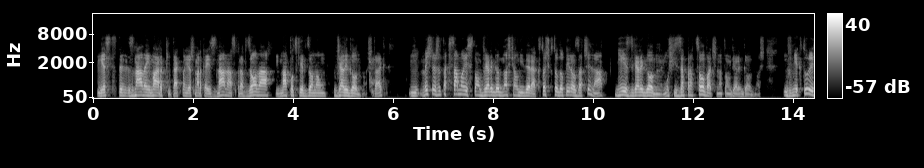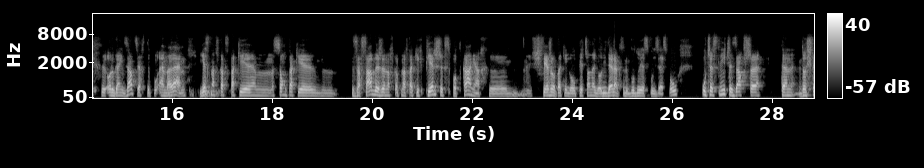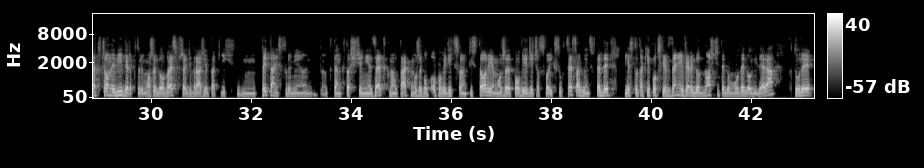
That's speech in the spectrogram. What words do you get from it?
jest ten znanej marki, tak? ponieważ marka jest znana, sprawdzona i ma potwierdzoną wiarygodność. Tak? I myślę, że tak samo jest z tą wiarygodnością lidera. Ktoś, kto dopiero zaczyna, nie jest wiarygodny, musi zapracować na tą wiarygodność. I w niektórych organizacjach typu MLM jest na przykład takie, są takie zasady, że na przykład na takich pierwszych spotkaniach y, świeżo takiego upieczonego lidera, który buduje swój zespół, uczestniczy zawsze ten doświadczony lider, który może go wesprzeć w razie takich mm, pytań, z którymi ten ktoś się nie zetknął, tak? Może opowiedzieć swoją historię, może powiedzieć o swoich sukcesach, więc wtedy jest to takie potwierdzenie wiarygodności tego młodego lidera, który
